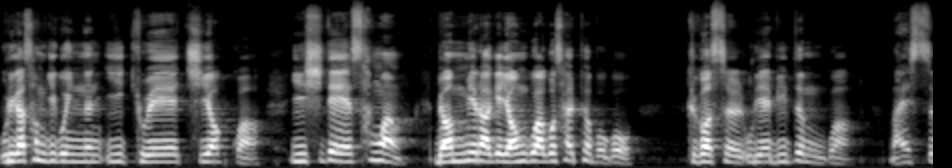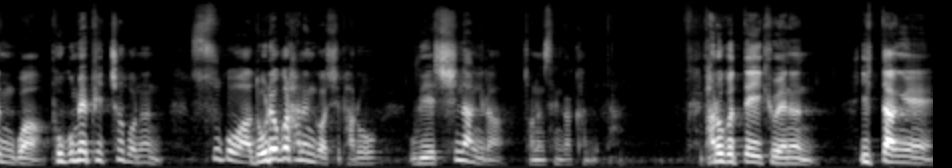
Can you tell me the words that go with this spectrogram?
우리가 섬기고 있는 이 교회의 지역과 이 시대의 상황 면밀하게 연구하고 살펴보고 그것을 우리의 믿음과 말씀과 복음에 비춰보는 수고와 노력을 하는 것이 바로 우리의 신앙이라 저는 생각합니다. 바로 그때 이 교회는 이 땅에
